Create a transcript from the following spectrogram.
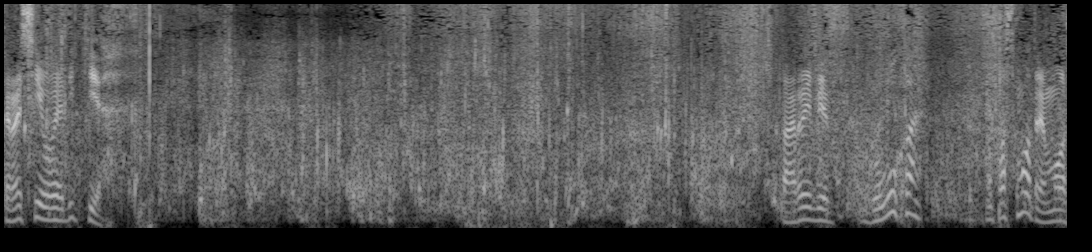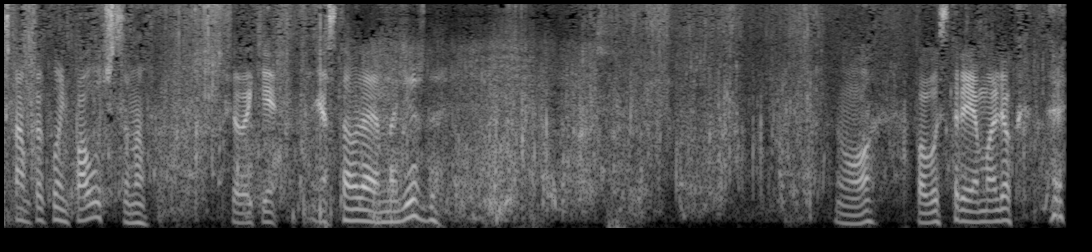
красивой реке. По рыбе глухо. Ну, посмотрим, может там какой-нибудь получится нам. Все-таки не оставляем надежды. О, побыстрее малек.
